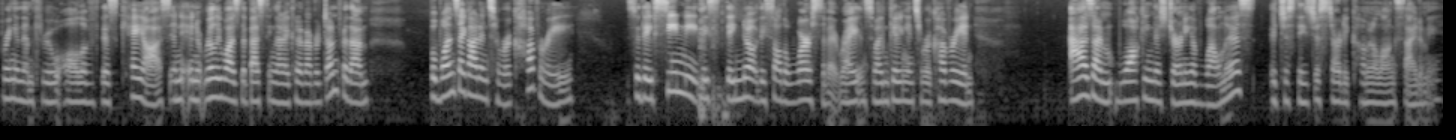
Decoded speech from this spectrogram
bringing them through all of this chaos. And, and it really was the best thing that I could have ever done for them. But once I got into recovery, so they've seen me, they, they know, they saw the worst of it, right? And so I'm getting into recovery. And as I'm walking this journey of wellness, it just, they just started coming alongside of me,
